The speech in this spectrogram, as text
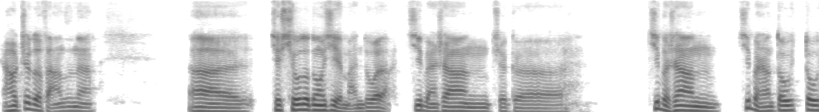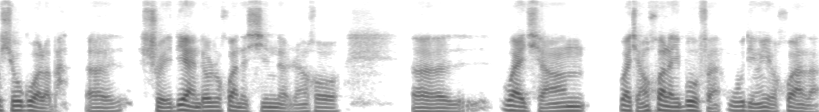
然后这个房子呢，呃，就修的东西也蛮多的，基本上这个基本上基本上都都修过了吧，呃，水电都是换的新的，然后呃外墙。外墙换了一部分，屋顶也换了，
